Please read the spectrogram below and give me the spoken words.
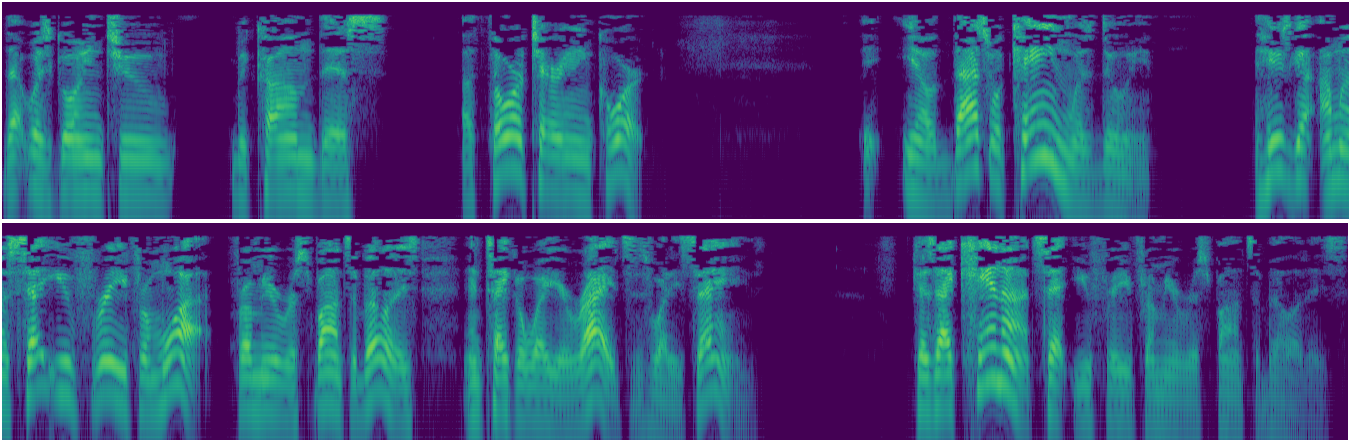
that was going to become this authoritarian court. You know, that's what Cain was doing. He's going I'm going to set you free from what? From your responsibilities and take away your rights is what he's saying. Because I cannot set you free from your responsibilities.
